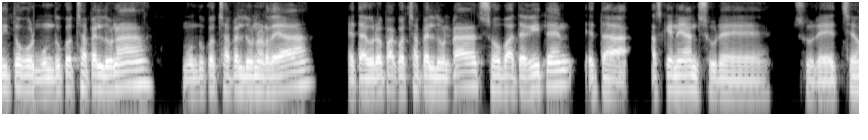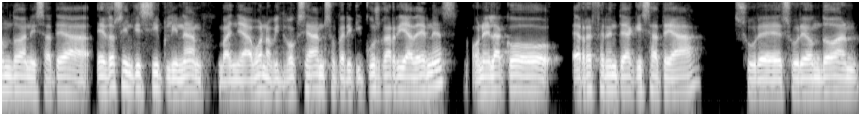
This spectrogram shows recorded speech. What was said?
ditugu munduko txapelduna, munduko txapeldun ordea, eta Europako txapelduna, so bat egiten, eta azkenean zure zure etxe ondoan izatea edozein disiplinan, baina bueno, beatboxean super ikusgarria denez, honelako erreferenteak izatea zure zure ondoan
